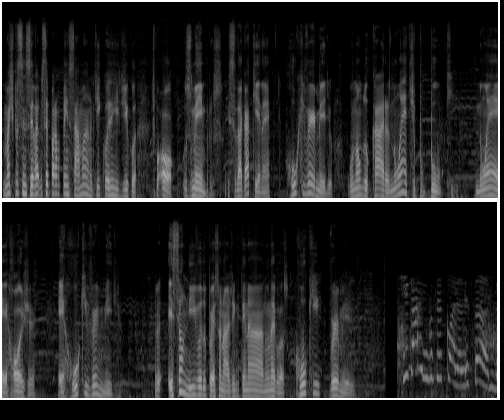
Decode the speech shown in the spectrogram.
Mas, tipo assim, você vai você para pra pensar, mano, que coisa ridícula. Tipo, ó, os membros. Isso é da HQ, né? Hulk vermelho. O nome do cara não é tipo Bulk. Não é Roger. É Hulk vermelho. Esse é o nível do personagem que tem na, no negócio. Hulk vermelho. Que carrinho você escolhe, Alessandro?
